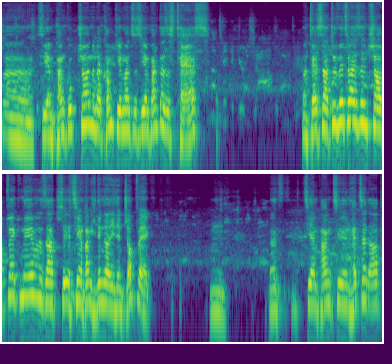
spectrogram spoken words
äh, CM Punk guckt schon und da kommt jemand zu CM Punk, das ist Taz. Und Tess sagt, du willst also den Job wegnehmen? Und sagt CM Punk, ich nehme doch nicht den Job weg. Hm. CM Punk zieht den Headset ab.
